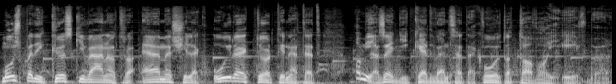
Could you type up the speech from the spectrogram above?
Most pedig közkívánatra elmesélek újra egy történetet, ami az egyik kedvencetek volt a tavalyi évből.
